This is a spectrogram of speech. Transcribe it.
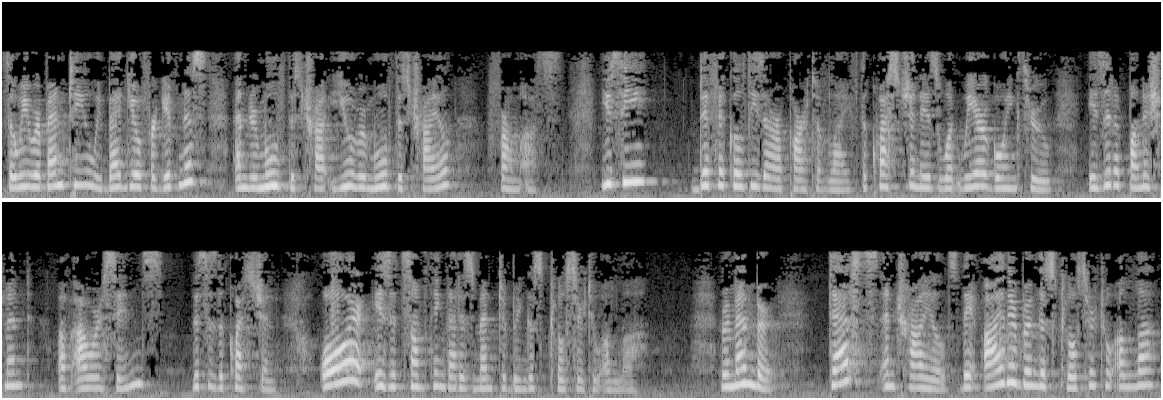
So we repent to you, we beg your forgiveness, and remove this trial. you remove this trial from us. You see, difficulties are a part of life. The question is what we are going through, is it a punishment of our sins? This is the question. Or is it something that is meant to bring us closer to Allah? Remember, tests and trials, they either bring us closer to Allah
